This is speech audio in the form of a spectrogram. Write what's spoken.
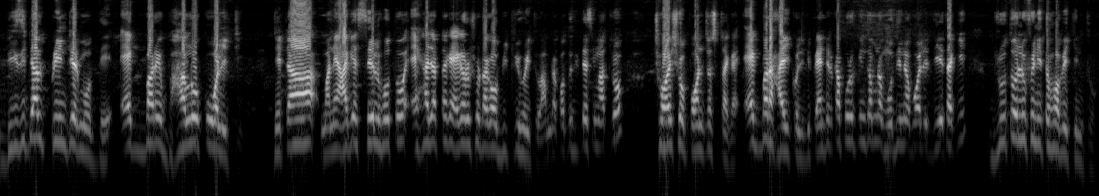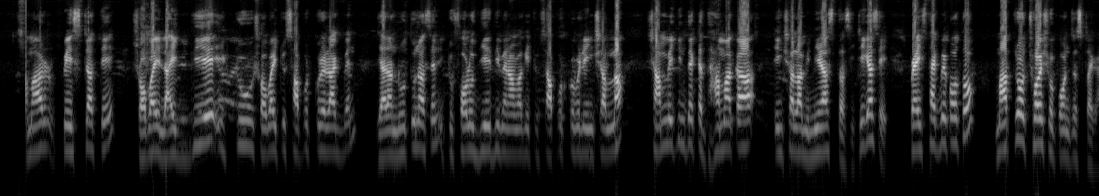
ডিজিটাল প্রিন্টের মধ্যে একবারে ভালো কোয়ালিটি। যেটা মানে আগে সেল হতো, এক হাজার টাকা, এগারোশো টাকাও বিক্রি হইতো। আমরা কত দিতেছি মাত্র? ছয়শো পঞ্চাশ টাকা। একবার হাই কোয়ালিটি প্যান্টের কাপড়ও কিন্তু আমরা মদিনা বলে দিয়ে থাকি। দ্রুত লুফে নিতে হবে কিন্তু। আমার পেজটাতে সবাই লাইক দিয়ে একটু, সবাই একটু সাপোর্ট করে রাখবেন। যারা নতুন আছেন, একটু ফলো দিয়ে দিবেন, আমাকে একটু সাপোর্ট করবেন ইনশাল্লাহ। সামনে কিন্তু একটা ধামাকা ইনশাল্লাহ আমি নিয়ে আসতেছি, ঠিক আছে? প্রাইস থাকবে কত? মাত্র ছয়শো পঞ্চাশ টাকা।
